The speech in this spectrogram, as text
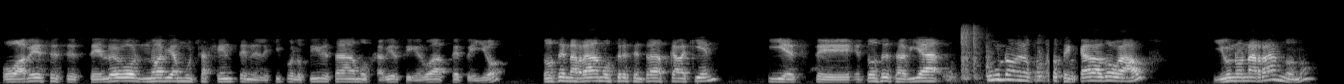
o a veces, este, luego no había mucha gente en el equipo de los Tigres, estábamos Javier Figueroa, Pepe y yo, entonces narrábamos tres entradas cada quien, y este, entonces había uno de nosotros en cada out y uno narrando, ¿no?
